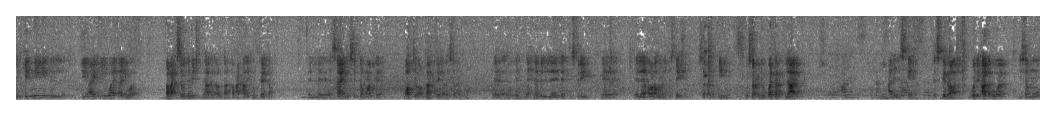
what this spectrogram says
بال kidney بال GIT anywhere فراح يسوي damage في هذا ال organ طبعا هذا يكون fatal ال sign والسته مالته مالته organ failure يصير عندهم. آه، إحنا بال dentistry إلى oral manifestation ثيميا ويصير عندهم butterfly على ال skin ال skin rash ولهذا هو يسموه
